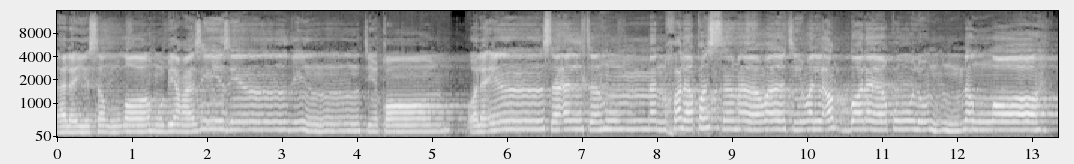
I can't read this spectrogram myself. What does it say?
أليس الله بعزيز ذي انتقام؟ ولئن سألتهم من خلق السماوات والأرض ليقولن الله.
